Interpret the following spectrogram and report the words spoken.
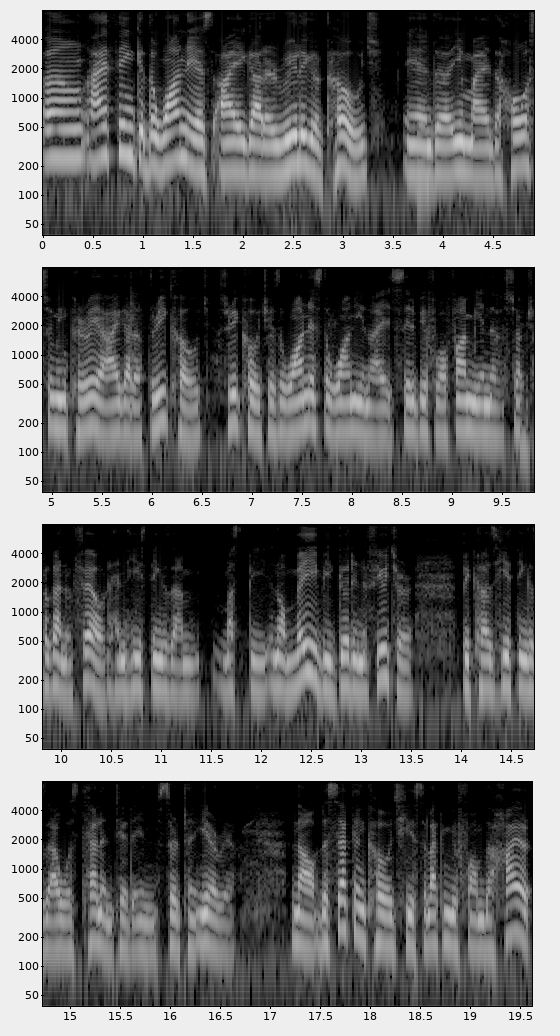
um, I think the one is I got a really good coach and uh, in my the whole swimming career, I got a three coach, three coaches. One is the one you know I said before found me in the track and field, and he thinks I must be you know maybe good in the future, because he thinks I was talented in certain area. Now the second coach he selected me from the higher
